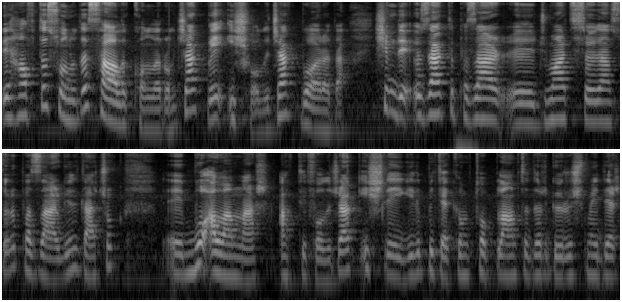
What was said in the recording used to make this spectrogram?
ve hafta sonu da sağlık konuları olacak ve iş olacak bu arada. Şimdi özellikle pazar, e, cumartesi öğleden sonra pazar günü daha çok e, bu alanlar aktif olacak. İşle ilgili bir takım toplantıdır, görüşmedir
